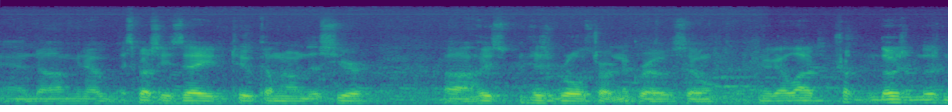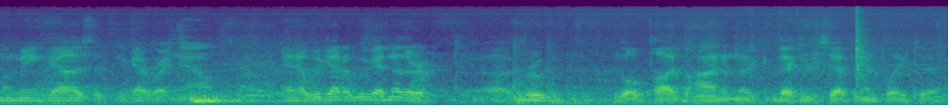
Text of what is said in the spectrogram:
and um, you know, especially Zay too coming on this year. Uh, his his role is starting to grow, so you know, got a lot of tr- those are those are my main guys that we got right now, and uh, we got a, we got another uh, group, little pod behind them that, that can step in and play too.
